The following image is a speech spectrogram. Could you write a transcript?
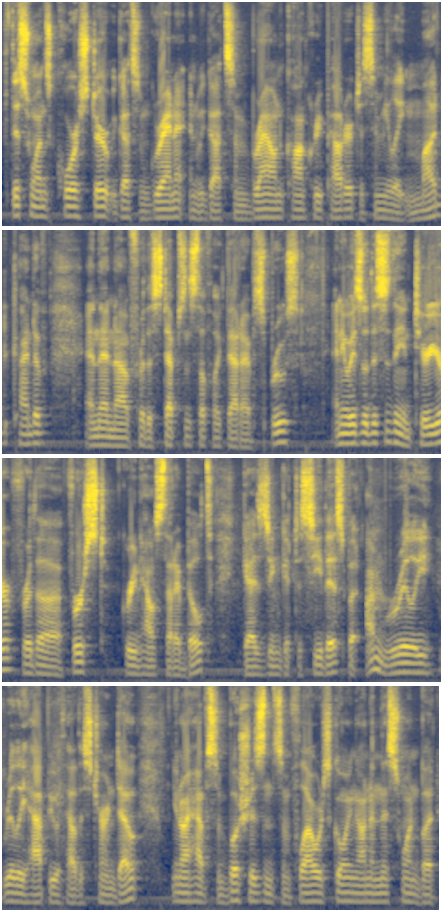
But this one's coarse dirt. We got some granite, and we got some brown concrete powder to simulate mud, kind of. And then uh, for the steps and stuff like that, I have spruce. Anyways, so this is the interior for the first greenhouse that I built. You guys didn't get to see this, but I'm really, really happy with how this turned out. You know, I have some bushes and some flowers going on in this one, but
